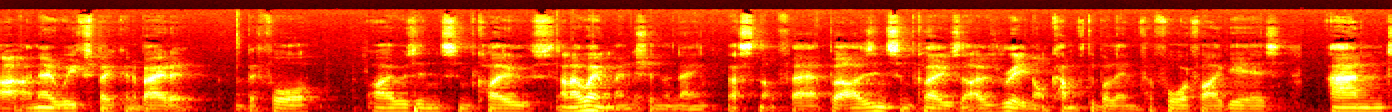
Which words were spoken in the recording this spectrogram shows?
I know we've spoken about it before. I was in some clothes, and I won't mention the name, that's not fair, but I was in some clothes that I was really not comfortable in for four or five years. And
